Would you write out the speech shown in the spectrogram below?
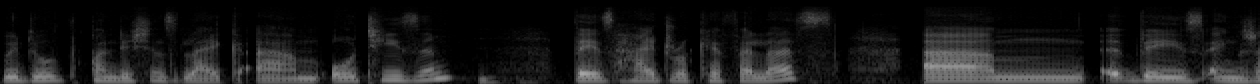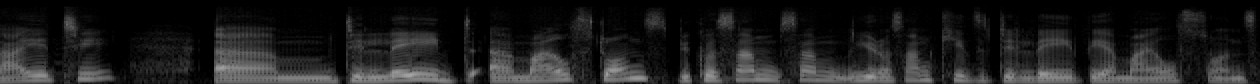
We deal with conditions like um, autism. There's hydrocephalus. Um, there's anxiety. Um, delayed uh, milestones because some some you know some kids delay their milestones.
